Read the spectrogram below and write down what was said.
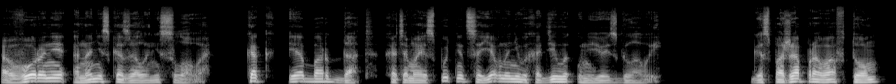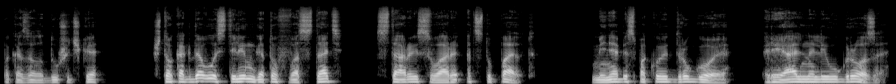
О вороне она не сказала ни слова. Как и о Бардат, хотя моя спутница явно не выходила у нее из головы. «Госпожа права в том», — показала душечка, «что когда властелин готов восстать, старые свары отступают. Меня беспокоит другое. Реально ли угроза?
